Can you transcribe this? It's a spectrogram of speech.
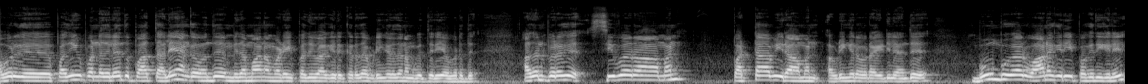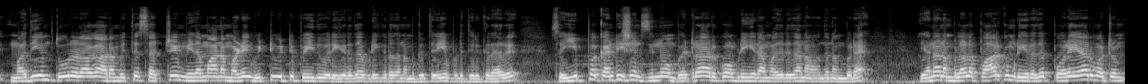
அவர் பதிவு பண்ணதுலேருந்து பார்த்தாலே அங்கே வந்து மிதமான மழை பதிவாகி இருக்கிறது அப்படிங்கிறது நமக்கு தெரிய வருது. அதன் பிறகு சிவராமன் பட்டாபிராமன் அப்படிங்கிற ஒரு ஐடியில் வந்து பூம்புகார் வானகிரி பகுதிகளில் மதியம் தூறலாக ஆரம்பித்து சற்றே மிதமான மழை விட்டு விட்டு பெய்து வருகிறது அப்படிங்கிறத நமக்கு தெரியப்படுத்தியிருக்கிறாரு. ஸோ இப்போ கண்டிஷன்ஸ் இன்னும் பெட்டராக இருக்கும் அப்படிங்கிற மாதிரி தான் நான் வந்து நம்புகிறேன் ஏன்னா நம்மளால் பார்க்க முடிகிறது பொறையார் மற்றும்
